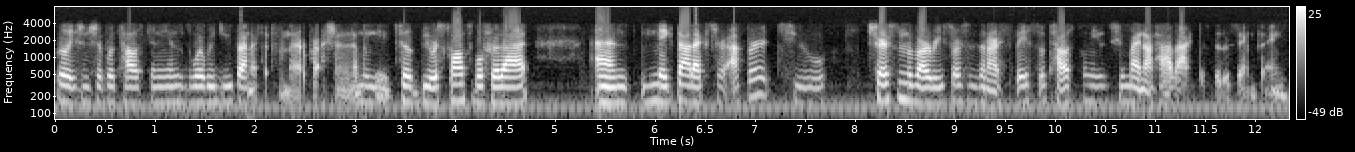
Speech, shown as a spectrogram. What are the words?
relationship with Palestinians where we do benefit from their oppression, and we need to be responsible for that and make that extra effort to share some of our resources in our space with Palestinians who might not have access to the same thing.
